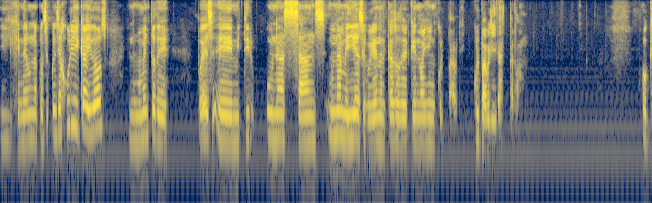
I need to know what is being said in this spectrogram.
y genera una consecuencia jurídica. Y dos, en el momento de pues, emitir una, una medida de seguridad en el caso de que no haya culpabilidad. Perdón. Ok.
